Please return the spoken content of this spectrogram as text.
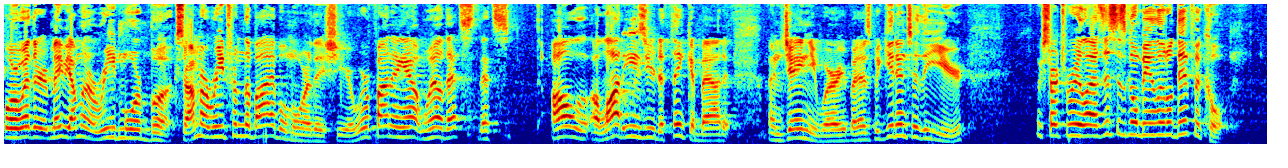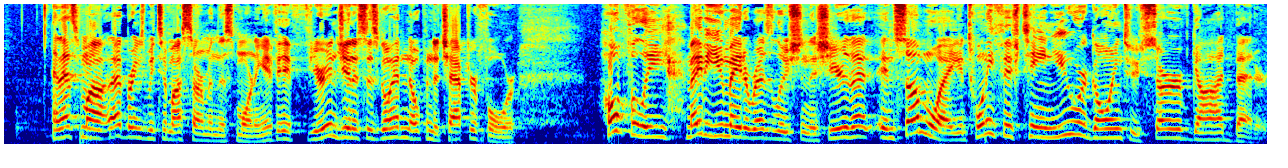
or whether maybe I'm going to read more books, or I'm going to read from the Bible more this year. We're finding out well that's that's all a lot easier to think about it in January, but as we get into the year, we start to realize this is going to be a little difficult. And that's my, that brings me to my sermon this morning. If, if you're in Genesis, go ahead and open to chapter 4. Hopefully, maybe you made a resolution this year that in some way in 2015 you were going to serve God better.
